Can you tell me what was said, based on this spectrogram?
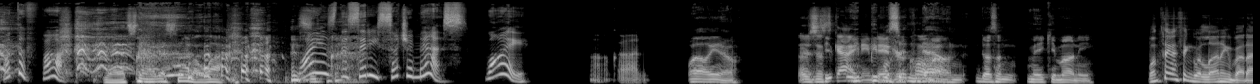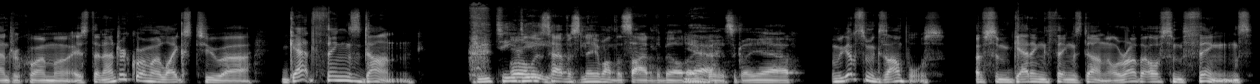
What the fuck? yeah, that's not that's not a lot. Why is the city such a mess? Why? Oh god. well, you know, there's this guy pe- named people Andrew sitting Cuomo. down doesn't make you money. One thing I think we're learning about Andrew Cuomo is that Andrew Cuomo likes to uh, get things done. Or at least have his name on the side of the building, Yeah. basically. Yeah. And we got some examples of some getting things done, or rather, of some things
